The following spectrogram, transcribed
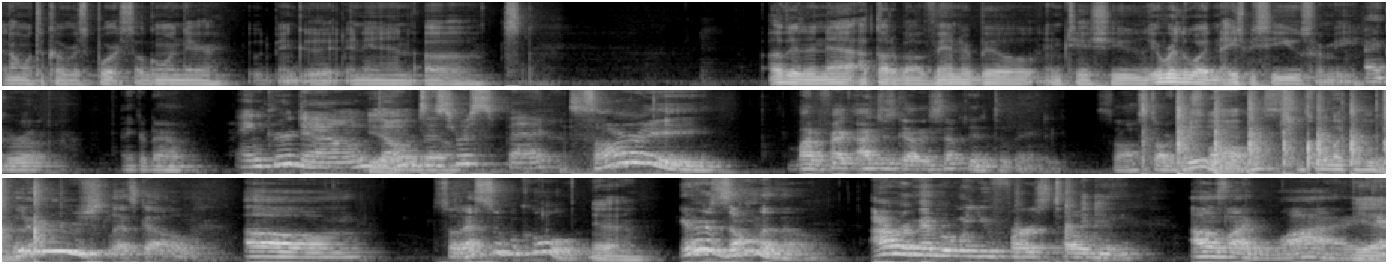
and I want to cover sports. So going there, it would have been good. And then, uh, other than that, I thought about Vanderbilt, MTSU. It really wasn't HBCUs for me. Anchor up, anchor down. Anchor down. Yeah. Don't Anchor down. disrespect. Sorry. Matter of fact, I just got accepted into Vandy, so I'll start this Yeah, fall. that's, that's what I like to hear. Loosh, let's go. Um, so that's super cool. Yeah, Arizona though, I remember when you first told me, I was like, why? Yeah,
